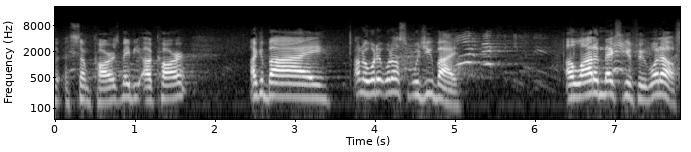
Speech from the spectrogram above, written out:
some cars, maybe a car. I could buy I don't know what what else would you buy? A lot of Mexican food. What else?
